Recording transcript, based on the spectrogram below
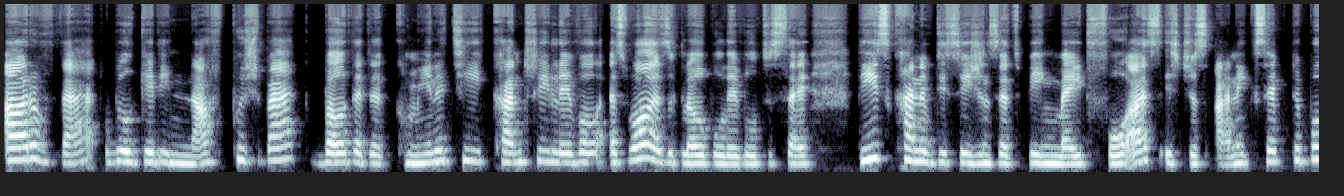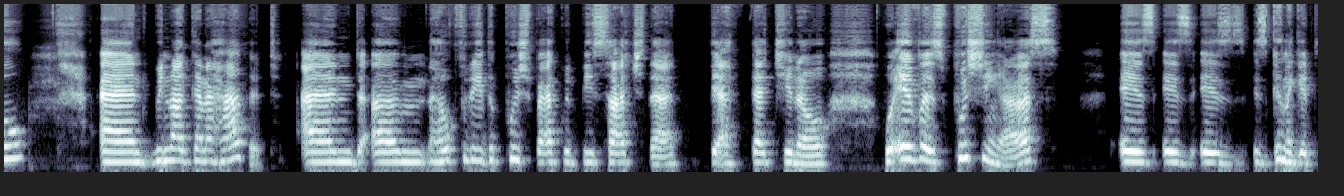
out of that, we'll get enough pushback both at a community, country level as well as a global level to say these kind of decisions that's being made for us is just unacceptable and we're not going to have it. And um, hopefully the pushback would be such that that, that you know whoever is pushing us is is is is going to get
